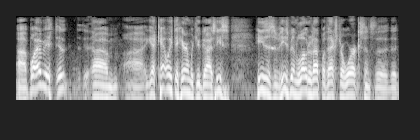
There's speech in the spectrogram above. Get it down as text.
Uh, boy, it, it, um, uh, yeah, can't wait to hear him with you guys. He's he's he's been loaded up with extra work since the the,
